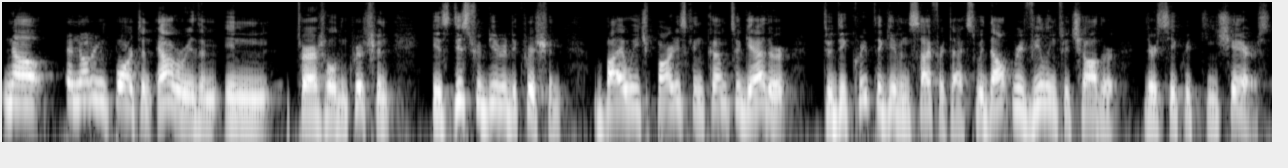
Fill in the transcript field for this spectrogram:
Now, another important algorithm in threshold encryption is distributed decryption, by which parties can come together to decrypt a given ciphertext without revealing to each other their secret key shares.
